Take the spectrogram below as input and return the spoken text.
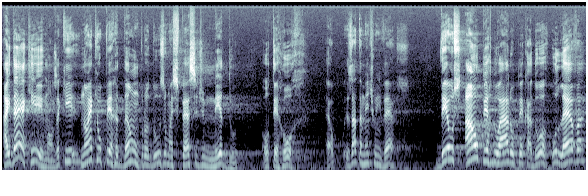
A ideia aqui, irmãos, é que não é que o perdão produza uma espécie de medo ou terror, é exatamente o inverso. Deus, ao perdoar o pecador, o leva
